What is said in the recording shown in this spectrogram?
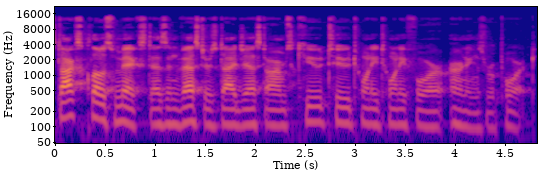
Stocks close mixed as investors digest ARM's Q2 2024 earnings report.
